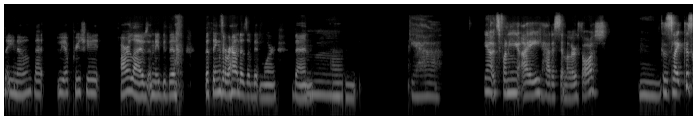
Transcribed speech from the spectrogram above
that you know that we appreciate our lives and maybe the the things around us a bit more than Mm. um Yeah. You know, it's funny. I had a similar thought mm, because, like, because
